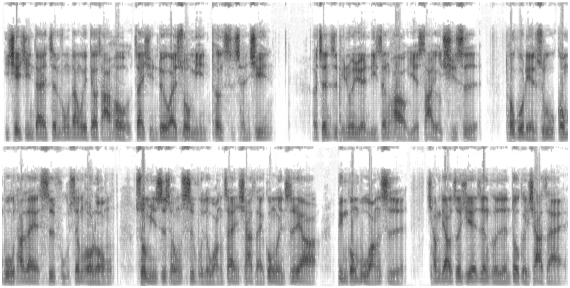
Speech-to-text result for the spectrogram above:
一切静待政风单位调查后再行对外说明，特此澄清。而政治评论员李正浩也煞有其事，透过脸书公布他在市府生喉咙，说明是从市府的网站下载公文资料，并公布网址，强调这些任何人都可下载，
